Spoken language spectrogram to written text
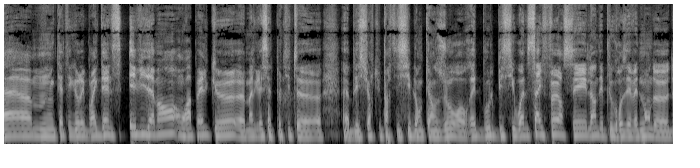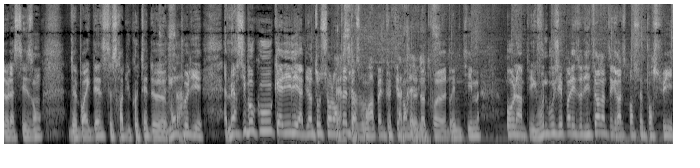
euh, catégorie breakdance. Évidemment, on rappelle que malgré cette petite euh, blessure, tu participes dans 15 jours au Red Bull BC One Cypher. C'est l'un des plus gros événements de, de la saison de breakdance. Ce sera du côté de ça. Montpellier. Merci beaucoup Khalil et à bientôt sur l'antenne parce qu'on rappelle que tu es membre de vite. Dream Team olympique. Vous ne bougez pas les auditeurs, l'intégral sport se poursuit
